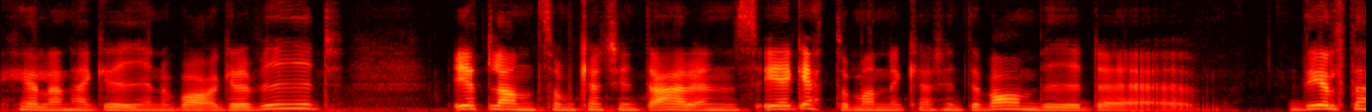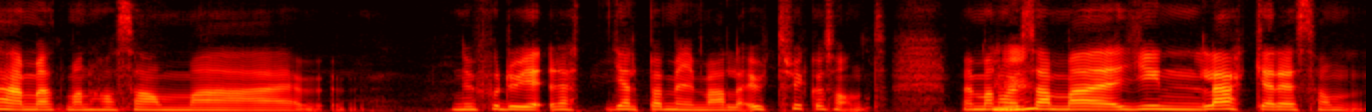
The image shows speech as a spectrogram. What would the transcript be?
hela den här grejen att vara gravid i ett land som kanske inte är ens eget och man är kanske inte van vid eh, dels det här med att man har samma nu får du hjälpa mig med alla uttryck och sånt. Men man har ju Mm. samma gynläkare som,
